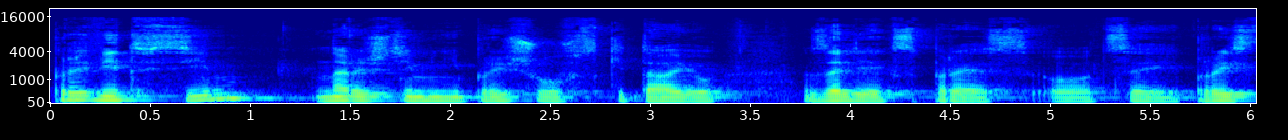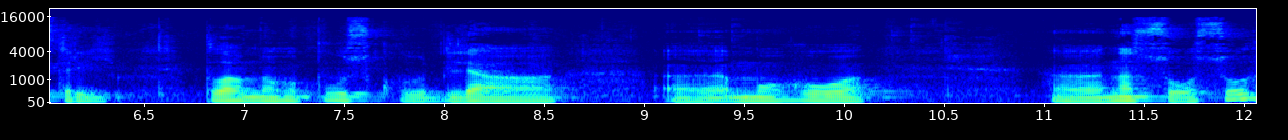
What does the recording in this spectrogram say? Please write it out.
Привіт всім! Нарешті мені прийшов з Китаю з Аліекспрес цей пристрій плавного пуску для е, мого е, насосу,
